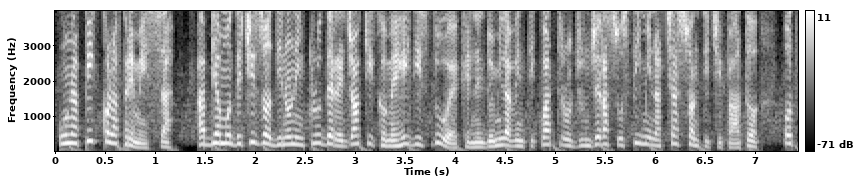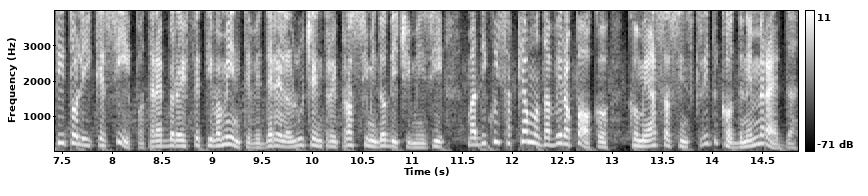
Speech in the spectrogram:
Una piccola premessa. Abbiamo deciso di non includere giochi come Hades 2, che nel 2024 giungerà su Steam in accesso anticipato, o titoli che sì, potrebbero effettivamente vedere la luce entro i prossimi 12 mesi, ma di cui sappiamo davvero poco, come Assassin's Creed Codename Red.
